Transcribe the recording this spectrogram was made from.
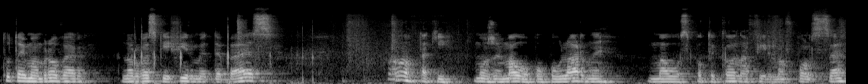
Tutaj mam rower norweskiej firmy DBS. O, taki może mało popularny, mało spotykana firma w Polsce.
